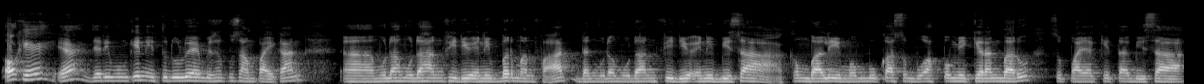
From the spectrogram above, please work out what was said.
Oke ya, jadi mungkin itu dulu yang bisa aku sampaikan. Uh, mudah-mudahan video ini bermanfaat dan mudah-mudahan video ini bisa kembali membuka sebuah pemikiran baru supaya kita bisa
